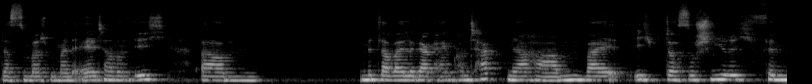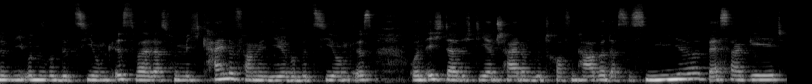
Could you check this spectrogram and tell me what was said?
dass zum Beispiel meine Eltern und ich ähm, mittlerweile gar keinen Kontakt mehr haben, weil ich das so schwierig finde, wie unsere Beziehung ist, weil das für mich keine familiäre Beziehung ist und ich dadurch die Entscheidung getroffen habe, dass es mir besser geht,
